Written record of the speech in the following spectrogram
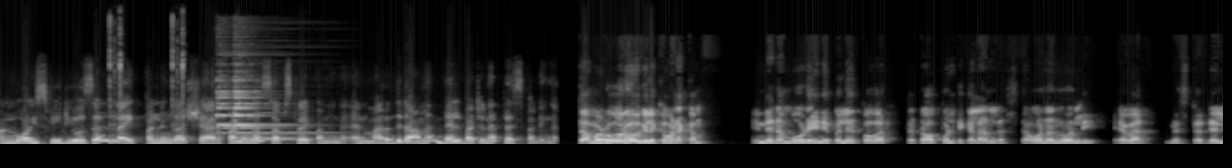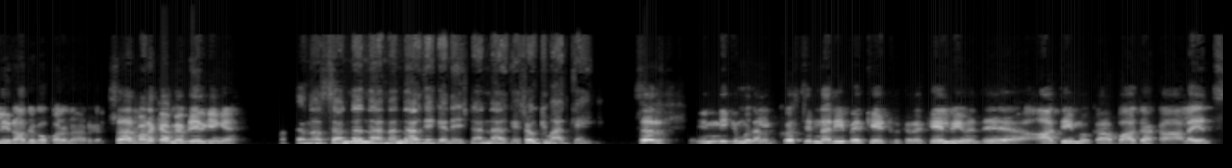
ஆன் வாய்ஸ் வீடியோஸை லைக் பண்ணுங்க ஷேர் பண்ணுங்க சப்ஸ்கிரைப் பண்ணுங்க. அண்ட் மறந்துடாம பெல் பட்டனை பிரஸ் பண்ணுங்க. தமிழ் உறவுகளுக்கு வணக்கம். இன்று நம்மோடு இணைப்பில் இருப்பவர் the top political analyst the one and only ever mister Delhi Rajagopalan அவர்கள். சார் வணக்கம். எப்படி இருக்கீங்க? நான் சார் நன்னா நன்னா இருக்கேன் கணேஷ். நன்னா இருக்கேன். சௌக்கியமா இருக்கேன். சார் இன்னைக்கு முதல் கொஸ்டின் நிறைய பேர் கேட்டிருக்கிற கேள்வி வந்து அதிமுக பாஜக அலையன்ஸ்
